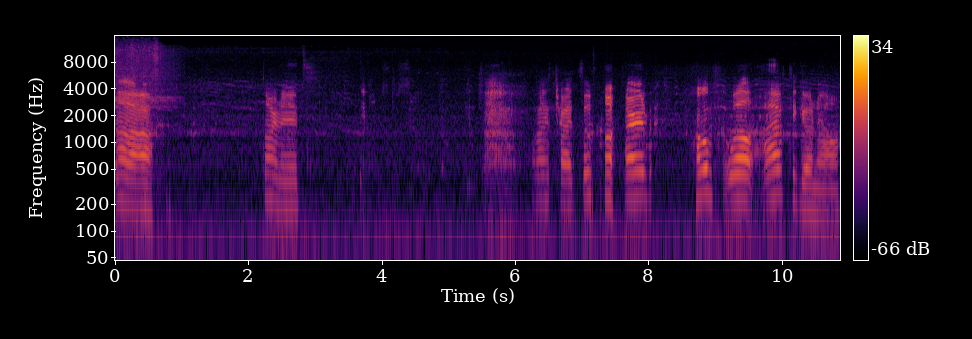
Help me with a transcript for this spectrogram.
Ah, darn it. I tried so hard. Hope, well, I have to go now.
